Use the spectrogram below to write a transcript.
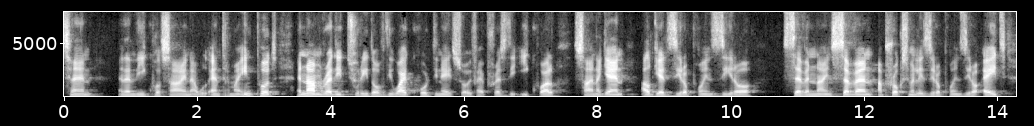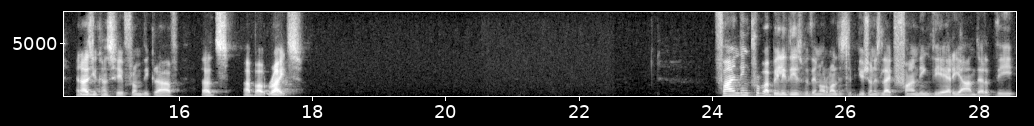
10, and then the equal sign, I will enter my input. And now I'm ready to read off the y coordinate. So if I press the equal sign again, I'll get 0.0797, approximately 0.08. And as you can see from the graph, that's about right. Finding probabilities with the normal distribution is like finding the area under the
